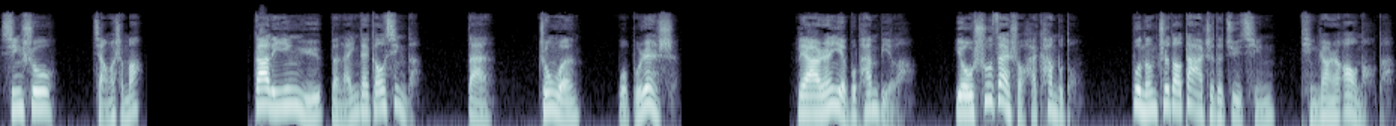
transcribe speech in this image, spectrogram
新书讲了什么？咖喱英语本来应该高兴的，但中文我不认识。俩人也不攀比了，有书在手还看不懂。不能知道大致的剧情，挺让人懊恼的。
